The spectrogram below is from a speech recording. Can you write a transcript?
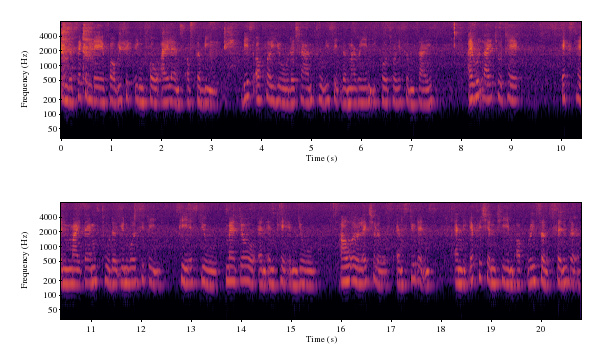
in the second day for visiting four islands of Krabi. This offers you the chance to visit the marine ecotourism sites. I would like to take extend my thanks to the university PSU, Maejo, and NKMU, our lecturers and students, and the efficient team of Research Center.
